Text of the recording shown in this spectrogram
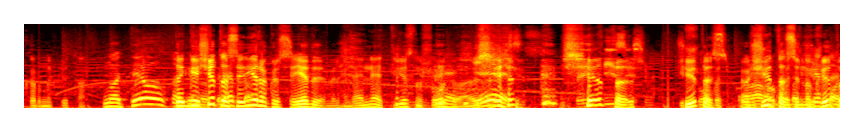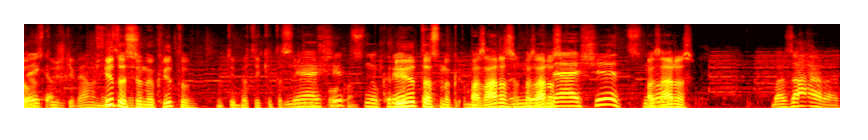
Ar nukrito? Nuo tilto. Taigi gi šitas ir yra, kur sėdi. Ne, ne, trys nušoko. Šis. Šitas. Šitas. O šitas nukrito. Šitas ir nukrito. Nu tai bet tai kitas irgi Ne, šits nukrito. Šitas nukrito. Bazaras, Nu, bazaras. Ne, šits. nu, Bazaras. Bazaras.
